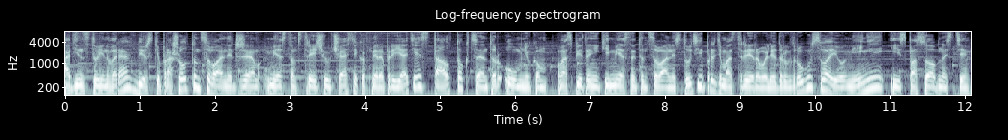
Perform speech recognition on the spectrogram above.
11 января в Бирске прошел танцевальный джем. Местом встречи участников мероприятия стал ток-центр «Умником». Воспитанники местной танцевальной студии продемонстрировали друг другу свои умения и способности.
